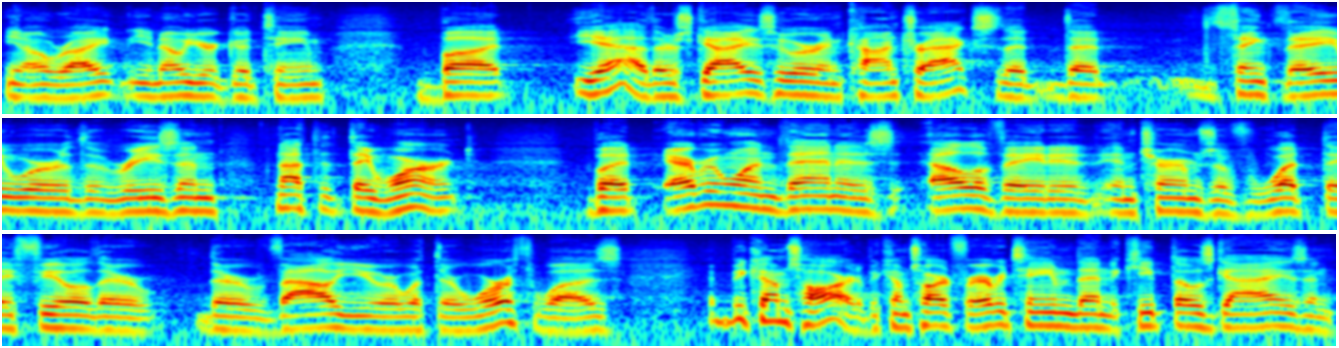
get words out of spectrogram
You know, right? You know you're a good team, but yeah, there's guys who are in contracts that, that think they were the reason, not that they weren't, but everyone then is elevated in terms of what they feel their, their value or what their worth was. It becomes hard. It becomes hard for every team then to keep those guys. And,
